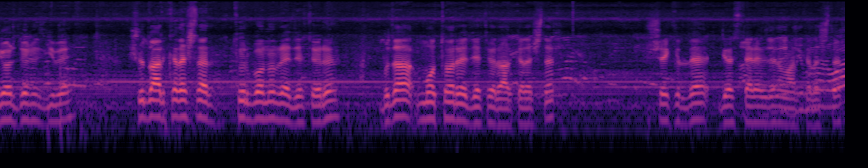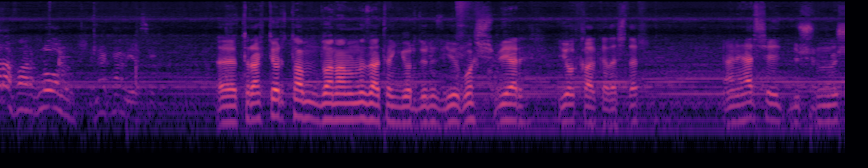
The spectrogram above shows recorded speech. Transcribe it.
Gördüğünüz gibi. Şu da arkadaşlar turbonun radyatörü. Bu da motor radyatörü arkadaşlar. Şu şekilde gösterebilirim arkadaşlar. Ee, traktör tam donanımlı zaten gördüğünüz gibi. Boş bir yer yok arkadaşlar. Yani her şey düşünülmüş.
